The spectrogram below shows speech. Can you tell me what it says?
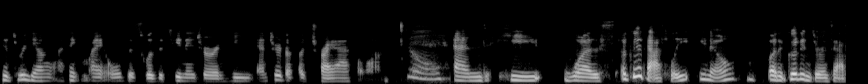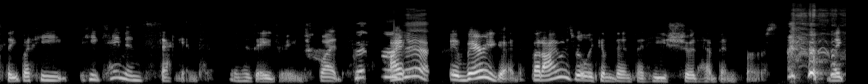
kids were young. I think my oldest was a teenager and he entered a, a triathlon. No. And he was a good athlete, you know, but a good endurance athlete. But he he came in second in his age range, but Good for I- him. eh, very good. But I was really convinced that he should have been first. Like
